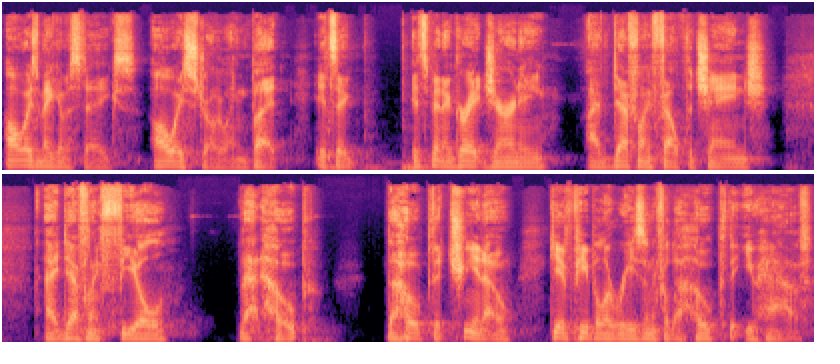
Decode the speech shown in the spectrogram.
always making mistakes, always struggling, but it's a it's been a great journey. I've definitely felt the change. I definitely feel that hope, the hope that you know, give people a reason for the hope that you have,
